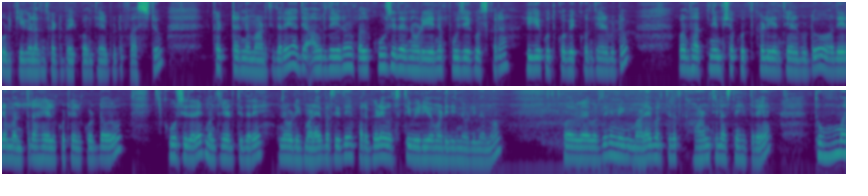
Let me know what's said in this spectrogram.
ಕುಡ್ಕಿಗಳನ್ನು ಕಟ್ಟಬೇಕು ಅಂತ ಹೇಳ್ಬಿಟ್ಟು ಫಸ್ಟು ಕಟ್ಟನ್ನು ಮಾಡ್ತಿದ್ದಾರೆ. ಅದೇ ಅವ್ರದ್ದೇನೋ ಅಲ್ಲಿ ಕೂರಿಸಿದ್ದಾರೆ ನೋಡಿ, ಏನೋ ಪೂಜೆಗೋಸ್ಕರ ಹೀಗೆ ಕೂತ್ಕೋಬೇಕು ಅಂತ ಹೇಳ್ಬಿಟ್ಟು. ಒಂದು ಹತ್ತು ನಿಮಿಷ ಕೂತ್ಕೊಳ್ಳಿ ಅಂತ ಹೇಳಿಬಿಟ್ಟು ಅದೇನೋ ಮಂತ್ರ ಹೇಳ್ಕೊಟ್ಟು ಹೇಳ್ಕೊಟ್ಟು ಅವರು ಕೂರಿಸಿದ್ದಾರೆ, ಮಂತ್ರ ಹೇಳ್ತಿದ್ದಾರೆ. ನೋಡಿ, ಮಳೆ ಬರ್ತಿದೆ. ಹೊರಗಡೆ ಒಂದು ಸತಿ ವೀಡಿಯೋ ಮಾಡಿದ್ದೀನಿ ನೋಡಿ ನಾನು. ಹೊರಗಡೆ ಬರ್ತೀನಿ ನಿಮಗೆ ಮಳೆ ಬರ್ತಿರೋದು ಕಾಣ್ತಿಲ್ಲ ಸ್ನೇಹಿತರೆ. ತುಂಬಾ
